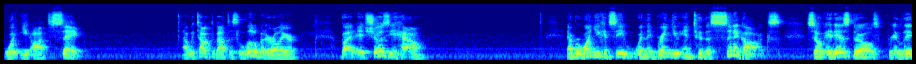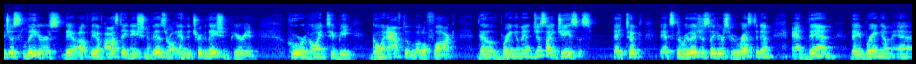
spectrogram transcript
what ye ought to say. Uh, we talked about this a little bit earlier but it shows you how number one you can see when they bring you into the synagogues. So it is those religious leaders of the apostate nation of israel in the tribulation period who are going to be going after the little flock. They'll bring them in just like jesus. They took it's the religious leaders who arrested him and then they bring him in,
